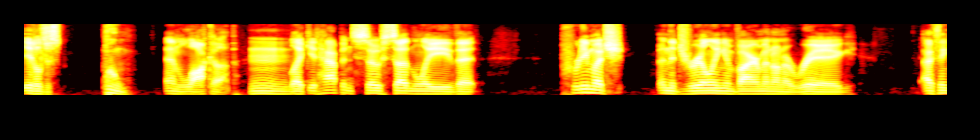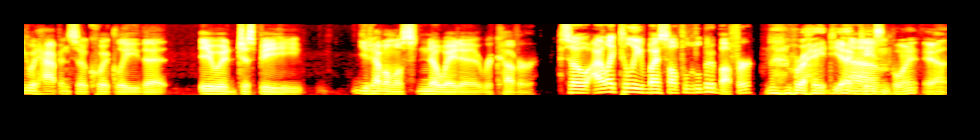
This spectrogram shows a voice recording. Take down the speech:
it'll just boom and lock up. Mm, like it happens so suddenly that pretty much in the drilling environment on a rig i think it would happen so quickly that it would just be you'd have almost no way to recover so i like to leave myself a little bit of buffer right. Yeah. Case in Um, point. Yeah.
